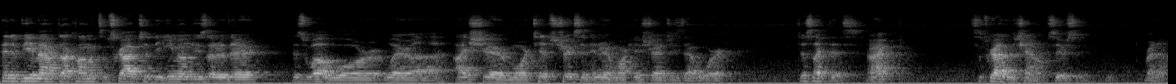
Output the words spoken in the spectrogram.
head to ViaMaverick.com and subscribe to the email newsletter there as well, where, where uh, I share more tips, tricks, and internet marketing strategies that work just like this. All right? Subscribe to the channel, seriously, right now.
